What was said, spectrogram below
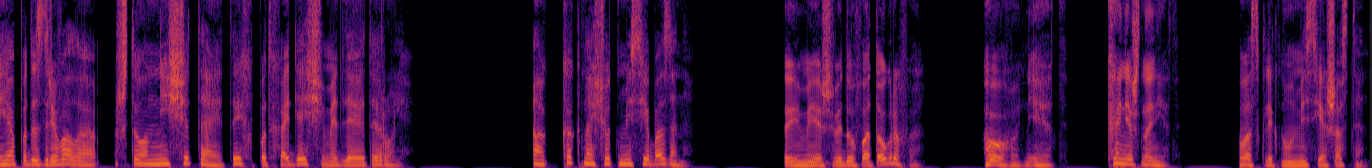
я подозревала, что он не считает их подходящими для этой роли. А как насчет месье Базена? Ты имеешь в виду фотографа? О, нет. Конечно, нет, воскликнул месье Шастен.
